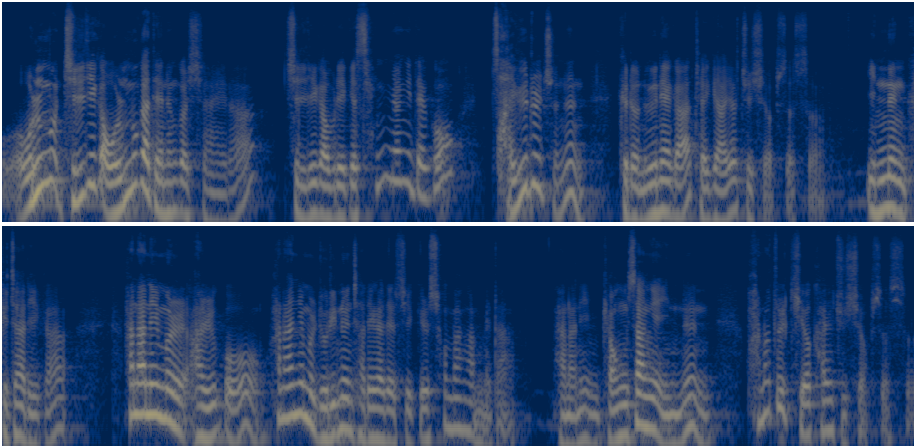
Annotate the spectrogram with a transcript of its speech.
올무 진리가 올무가 되는 것이 아니라 진리가 우리에게 생명이 되고 자유를 주는 그런 은혜가 되게 하여 주시옵소서. 있는 그 자리가 하나님을 알고 하나님을 누리는 자리가 될 수 있기를 소망합니다. 하나님 병상에 있는 환우들 기억하여 주시옵소서.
